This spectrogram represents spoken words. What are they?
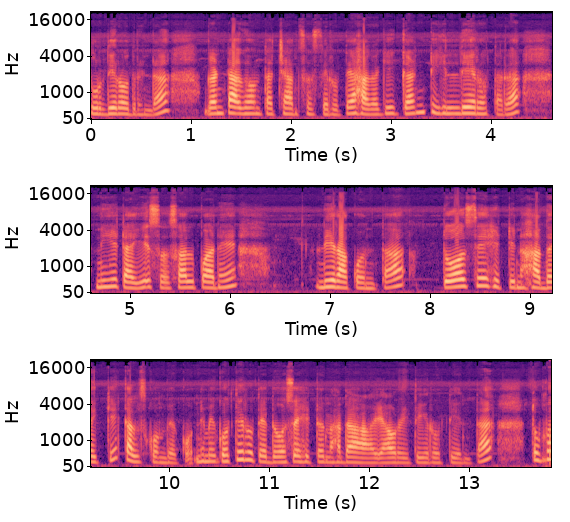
ತುರಿದಿರೋದ್ರಿಂದ ಗಂಟಾಗೋವಂಥ ಚಾನ್ಸಸ್ ಇರುತ್ತೆ. ಹಾಗಾಗಿ ಗಂಟು ಇಲ್ಲದೇ ಇರೋ ಥರ ನೀಟಾಗಿ ಸ್ವಲ್ಪನೇ ನೀರು ಹಾಕ್ಕೊಂತ ದೋಸೆ ಹಿಟ್ಟಿನ ಹದಕ್ಕೆ ಕಲಿಸ್ಕೊಬೇಕು. ನಿಮಗೆ ಗೊತ್ತಿರುತ್ತೆ ದೋಸೆ ಹಿಟ್ಟಿನ ಹದ ಯಾವ ರೀತಿ ಇರುತ್ತೆ ಅಂತ. ತುಂಬ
